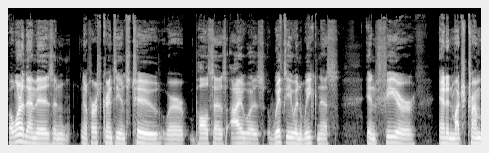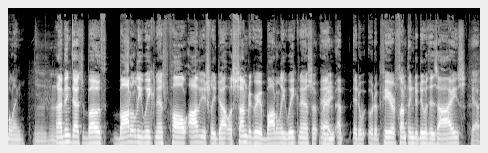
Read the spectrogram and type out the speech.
Well, one of them is in you know, 1 Corinthians 2, where Paul says, I was with you in weakness, in fear, and in much trembling. Mm-hmm. And I think that's both bodily weakness. Paul obviously dealt with some degree of bodily weakness, and right. uh, it would appear something to do with his eyes. Yeah.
